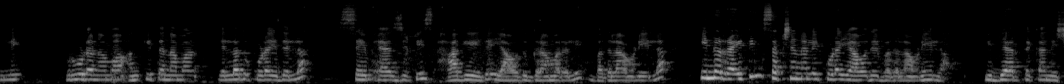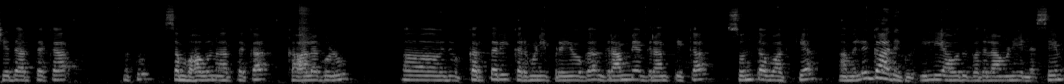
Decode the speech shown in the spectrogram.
ಇಲ್ಲಿ ರೂಢನಾಮ, ಅಂಕಿತನಾಮ ಎಲ್ಲದೂ ಕೂಡ ಇದೆಲ್ಲ ಸೇಮ್ ಆಸ್ ಇಟ್ ಈಸ್ ಹಾಗೆ ಇದೆ. ಯಾವುದು ಗ್ರಾಮರಲ್ಲಿ ಬದಲಾವಣೆ ಇಲ್ಲ. ಇನ್ನು ರೈಟಿಂಗ್ ಸೆಕ್ಷನಲ್ಲಿ ಕೂಡ ಯಾವುದೇ ಬದಲಾವಣೆ ಇಲ್ಲ. ವಿದ್ಯಾರ್ಥಕ, ನಿಷೇಧಾರ್ಥಕ ಮತ್ತು ಸಂಭಾವನಾರ್ಥಕ ಕಾಲಗಳು ಇದು ಕರ್ತರಿ, ಕರ್ಮಣಿ ಪ್ರಯೋಗ, ಗ್ರಾಮ್ಯ ಗ್ರಾಂಥಿಕ, ಸ್ವಂತ ವಾಕ್ಯ, ಆಮೇಲೆ ಗಾದೆಗಳು. ಇಲ್ಲಿ ಯಾವುದು ಬದಲಾವಣೆ ಇಲ್ಲ. ಸೇಮ್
